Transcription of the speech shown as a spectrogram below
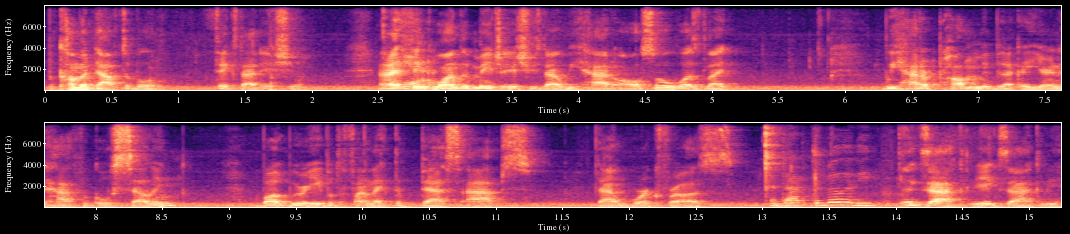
Become adaptable. Fix that issue. And I think one of the major issues that we had also was like we had a problem maybe like a year and a half ago selling, but we were able to find like the best apps that work for us. Adaptability. Exactly, exactly.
